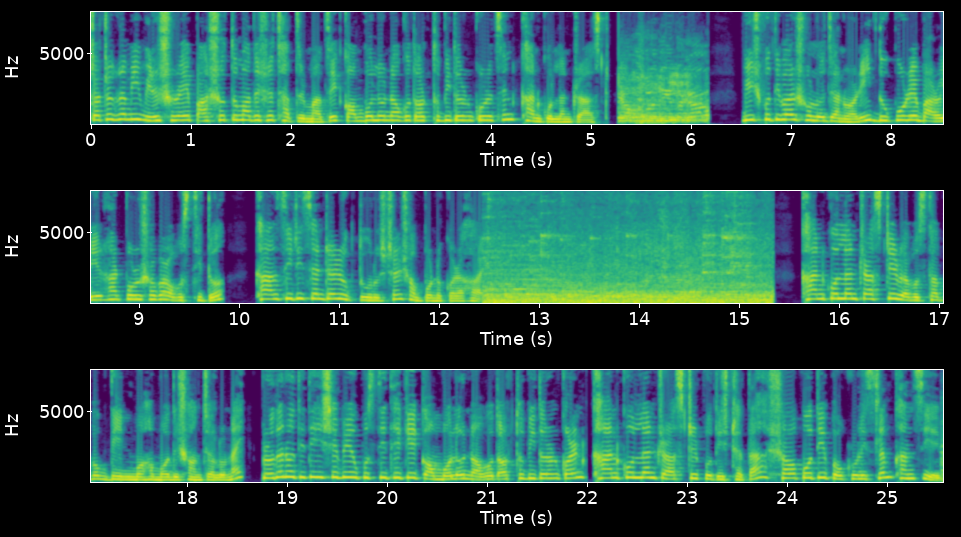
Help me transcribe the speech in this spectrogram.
চট্টগ্রামে মিরসরাই পাঁচশত মাদেশের ছাত্রের মাঝে কম্বল ও নগদ অর্থ বিতরণ করেছেন খান কল্যাণ ট্রাস্ট। বৃহস্পতিবার ষোলো জানুয়ারি দুপুরে বারোয়ারহাট পৌরসভায় অবস্থিত খান সিটি সেন্টারে উক্ত অনুষ্ঠান সম্পন্ন করা হয়। খান কল্যাণ ট্রাস্টের ব্যবস্থাপক দিন মোহাম্মদের সঞ্চালনায় প্রধান অতিথি হিসেবে উপস্থিত থেকে কম্বল ও নগদ অর্থ বিতরণ করেন খান কল্যাণ ট্রাস্টের প্রতিষ্ঠাতা সভাপতি ফখরুল ইসলাম খান সিএব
